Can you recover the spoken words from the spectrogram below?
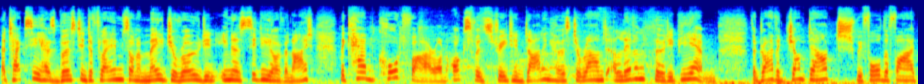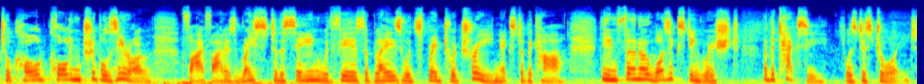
A taxi has burst into flames on a major road in inner Sydney overnight. The cab caught fire on Oxford Street in Darlinghurst around 11:30 p.m. The driver jumped out before the fire took hold, calling triple zero. Firefighters raced to the scene with fears the blaze would spread to a tree next to the car. The inferno was extinguished, but the taxi was destroyed.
